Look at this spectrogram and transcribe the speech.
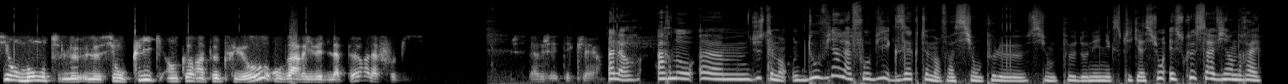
si on monte, le, si on clique encore un peu plus haut, on va arriver de la peur à la phobie j'ai été clair. Alors, Arnaud, euh, justement, d'où vient la phobie exactement? Enfin, si on peut le, si on peut donner une explication, est-ce que ça viendrait?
